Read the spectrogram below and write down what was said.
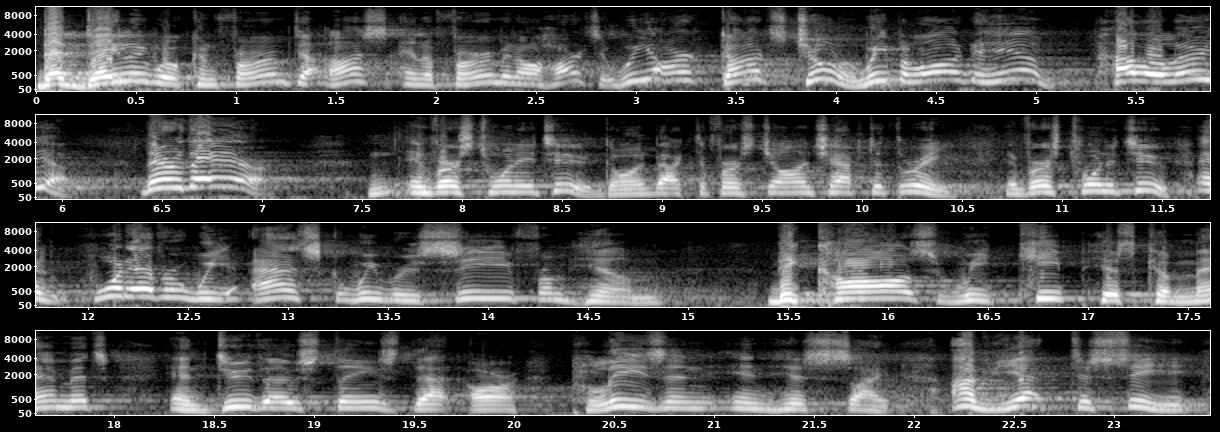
that daily will confirm to us and affirm in our hearts that we are God's children. We belong to Him. Hallelujah. They're there. In verse 22, going back to 1 John chapter 3, in verse 22, and whatever we ask, we receive from Him because we keep His commandments and do those things that are pleasing in His sight. I've yet to see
